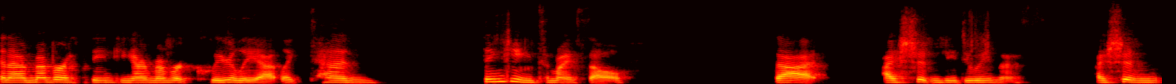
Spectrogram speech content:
And i remember thinking i remember clearly at like 10 thinking to myself that i shouldn't be doing this. I shouldn't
